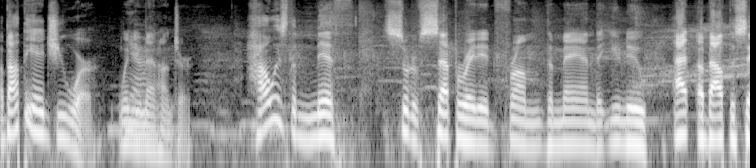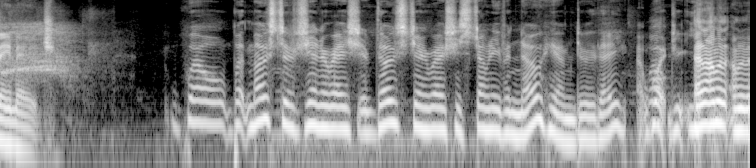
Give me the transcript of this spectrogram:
about the age you were when you met Hunter, how is the myth sort of separated from the man that you knew at about the same age? Well, but most of generation, those generations don't even know him, do they? what? You, And I'm, I'm,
